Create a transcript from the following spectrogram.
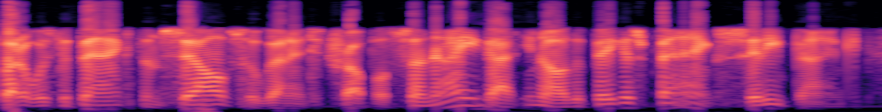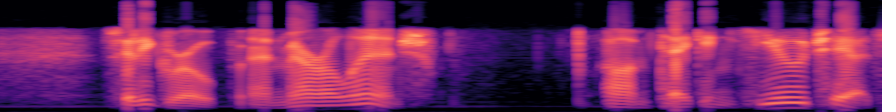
but it was the banks themselves who got into trouble. So now you got you know the biggest banks, Citibank, Citigroup, and Merrill Lynch, um, taking huge hits.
